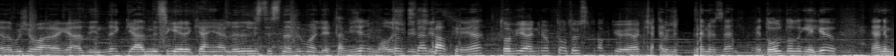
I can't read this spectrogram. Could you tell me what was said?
ya da bu civara geldiğinde gelmesi gereken yerlerin listesinde değil mi Ali? Tabii canım Alışveriş otobüsler için. kalkıyor ya. Tabii ya New York'tan otobüs kalkıyor ya. Terminalden özel ve dolu dolu geliyor. Yani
